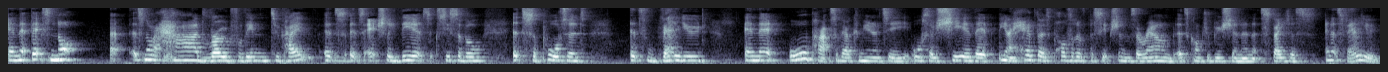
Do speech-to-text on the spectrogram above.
and that that's not it's not a hard road for them to pave. It's it's actually there. It's accessible. It's supported. It's valued and that all parts of our community also share that, you know, have those positive perceptions around its contribution and its status and its value.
